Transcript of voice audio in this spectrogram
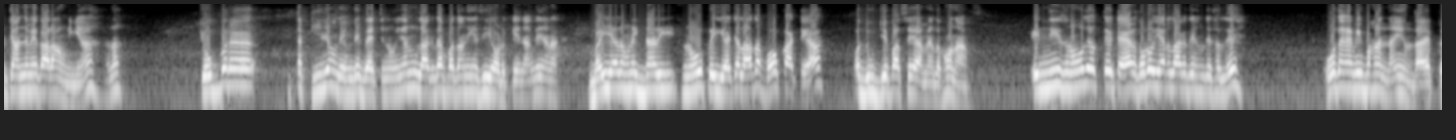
95 ਕਾਰਾਂ ਹੋਣੀਆਂ, ਹਨਾ? ਚੋਬਰ ਧੱਕੀ ਲਿਆਉਂਦੇ ਹੁੰਦੇ ਵਿੱਚ ਨੂੰ, ਇਹਨਾਂ ਨੂੰ ਲੱਗਦਾ ਪਤਾ ਨਹੀਂ ਅਸੀਂ ਉੜ ਕੇ ਲੰਘ ਜਾਣਾ। ਬਾਈ ਯਾਰ ਹੁਣ ਇਦਾਂ ਦੀ ਸਨੋ ਪਈ ਆ, ਚਲ ਆ ਤਾਂ ਬਹੁਤ ਘੱਟ ਆ। ਉਹ ਦੂਜੇ ਪਾਸੇ ਆ, ਮੈਂ ਦਿਖਾਉਣਾ। ਇੰਨੀ ਸਨੋ ਦੇ ਉੱਤੇ ਟਾਇਰ ਥੋੜੋ ਯਾਰ ਲੱਗਦੇ ਹੁੰਦੇ ਥੱਲੇ ਉਹ ਤਾਂ ਐਵੇਂ ਬਹਾਨਾ ਹੀ ਹੁੰਦਾ ਇੱਕ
